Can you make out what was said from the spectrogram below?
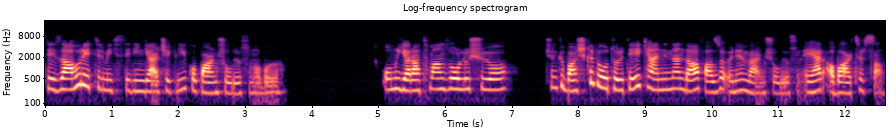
tezahür ettirmek istediğin gerçekliği koparmış oluyorsun o bağı. Onu yaratman zorlaşıyor. Çünkü başka bir otoriteye kendinden daha fazla önem vermiş oluyorsun eğer abartırsan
